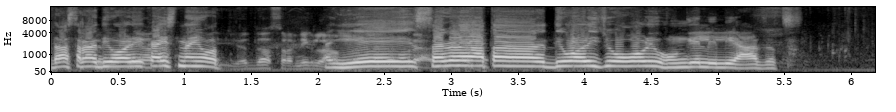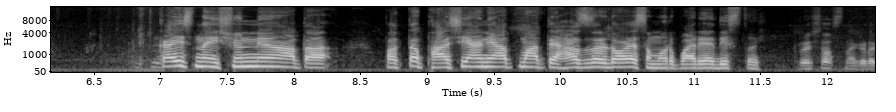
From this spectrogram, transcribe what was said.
दसरा दिवाळी काहीच नाही होत. हे दसरा निघला. हे सगळं आता दिवाळीची ओळी होऊन गेलेली आहे आजच. काहीच नाही शून्य आता. फक्त फाशी आणि आत्महत्या हाच डोळ्यासमोर पर्याय दिसतोय. प्रशासनाकडे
